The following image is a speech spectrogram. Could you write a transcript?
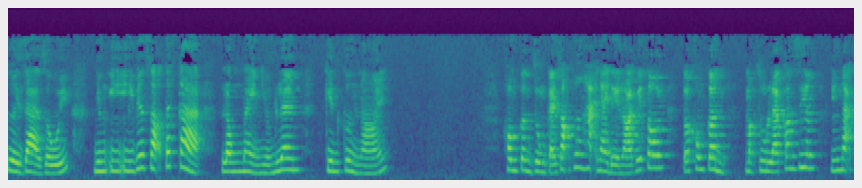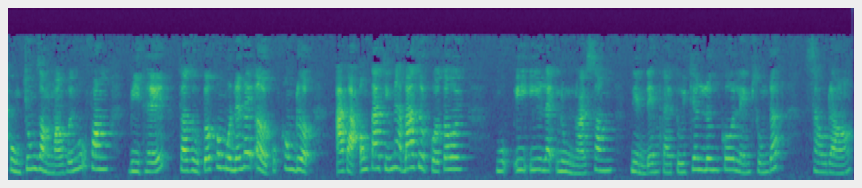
cười giả dối. Nhưng y y biết rõ tất cả. Lông mày nhướng lên. Kiên cường nói. Không cần dùng cái giọng thương hại này để nói với tôi. Tôi không cần. Mặc dù là con riêng, Nhưng lại cùng chung dòng máu với ngũ phong. Vì thế, cho dù tôi không muốn đến đây ở cũng không được. Ai bảo ông ta chính là ba ruột của tôi. Ngụ y y lạnh lùng nói xong liền đem cái túi chân lưng cô lém xuống đất Sau đó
